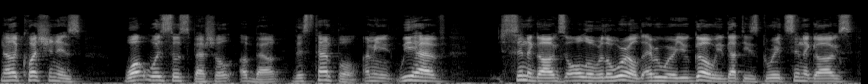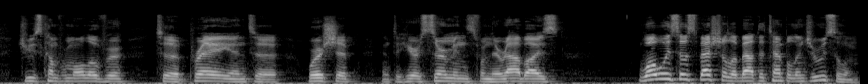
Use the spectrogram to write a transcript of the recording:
Now, the question is, what was so special about this temple? I mean, we have synagogues all over the world. Everywhere you go, we've got these great synagogues. Jews come from all over to pray and to worship and to hear sermons from their rabbis. What was so special about the temple in Jerusalem?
